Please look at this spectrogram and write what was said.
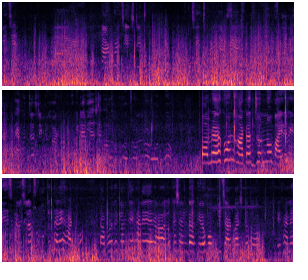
নিচে আর তারপরে চেঞ্জ টেঞ্জ করব চেঞ্জ করে তারপরে আসব এখন জাস্ট একটু হাঁটবো টুপিটা নিয়ে আসলে ভালো প্রচণ্ড রোদ গো তো আমরা এখন হাঁটার জন্য বাইরে বেরিয়েছি ভেবেছিলাম সমুদ্রের ধারে হাঁটবো। তারপরে দেখলাম যে এখানে লোকেশনটা কীরকম, কি চারপাশটা, তো এখানে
